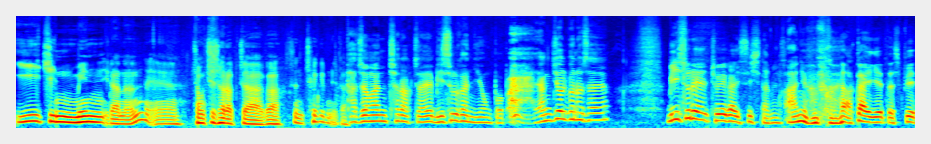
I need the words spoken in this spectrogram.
이진민이라는 예, 정치 철학자가 쓴 책입니다. 다정한 철학자의 미술관 이용법. 아, 양지열 변호사요? 미술에 조예가 있으시다면서? 아니요. 아까 얘기했다시피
